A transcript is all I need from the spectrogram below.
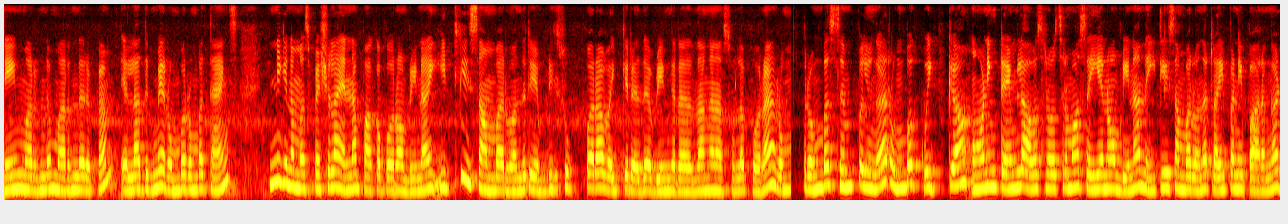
நேம் மறந்து மறந்துருப்பேன். எல்லாத்துக்குமே ரொம்ப ரொம்ப தேங்க்ஸ் இன்றைக்கி நம்ம ஸ்பெஷலாக என்ன பார்க்க போகிறோம் அப்படின்னா இட்லி சாம்பார் வந்துட்டு எப்படி சூப்பராக வைக்கிறது அப்படிங்கிறது தாங்க நான் சொல்ல போகிறேன் ரொம்ப ரொம்ப சிம்பிளுங்க. ரொம்ப குயிக்காக மார்னிங் டைமில் அவசர அவசரமாக செய்யணும் அப்படின்னா அந்த இட்லி சாம்பார் வந்து ட்ரை பண்ணி பாருங்கள்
